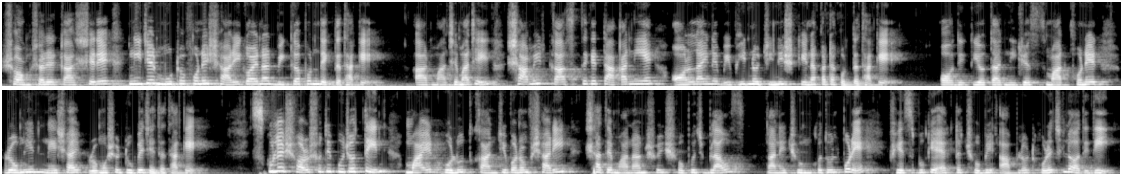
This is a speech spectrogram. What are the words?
সংসারের কাজ সেরে নিজের মুঠো ফোনে শাড়ি গয়নার বিজ্ঞাপন দেখতে থাকে। আর মাঝে মাঝেই স্বামীর কাছ থেকে টাকা নিয়ে অনলাইনে বিভিন্ন জিনিস কেনাকাটা করতে থাকে। অদ্বিতীয় তার নিজের স্মার্টফোনের রঙিন নেশায় ক্রমশ ডুবে যেতে থাকে। স্কুলের সরস্বতী পুজোর দিন মায়ের হলুদ কাঞ্জিবরম শাড়ি, সাথে মানানসই সবুজ ব্লাউজ, কানে ঝুমকো দুল পরে ফেসবুকে একটা ছবি আপলোড করেছিল অদিতি।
